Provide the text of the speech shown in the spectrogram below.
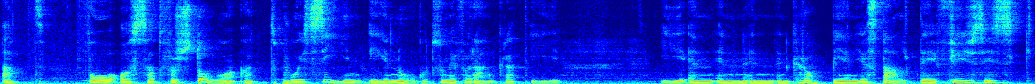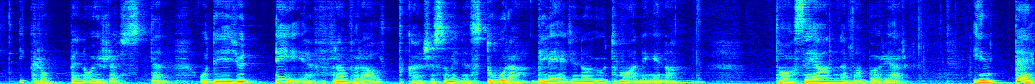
att få oss att förstå att poesin är något som är förankrat i, i en, en, en, en kropp, i en gestalt. Det är fysiskt i kroppen och i rösten. Och det är ju det framförallt, kanske som är den stora glädjen och utmaningen att ta sig an när man börjar. Inte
